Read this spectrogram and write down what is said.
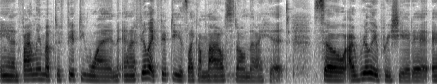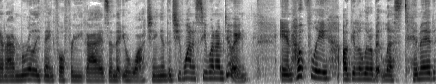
And finally, I'm up to 51, and I feel like 50 is like a milestone that I hit. So I really appreciate it, and I'm really thankful for you guys and that you're watching and that you want to see what I'm doing. And hopefully, I'll get a little bit less timid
